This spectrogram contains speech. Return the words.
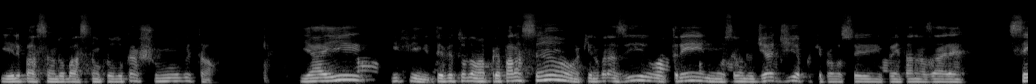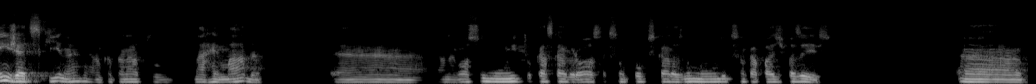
e ele passando o bastão para o Lucas Chumbo e tal. E aí, enfim, teve toda uma preparação aqui no Brasil, treino, mostrando o dia a dia, porque para você enfrentar Nazaré sem jet ski, né, é um campeonato na remada, é, é um negócio muito casca grossa, que são poucos caras no mundo que são capazes de fazer isso. Ah,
